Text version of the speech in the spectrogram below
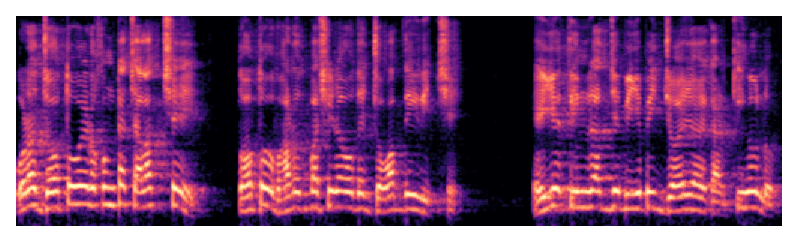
ওরা যত এরকমটা চালাচ্ছে, তত ভারতবাসীরা ওদের জবাব দিয়ে দিচ্ছে। এই যে তিন রাজ্যে বিজেপির জয় জয়কার কি হলো?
